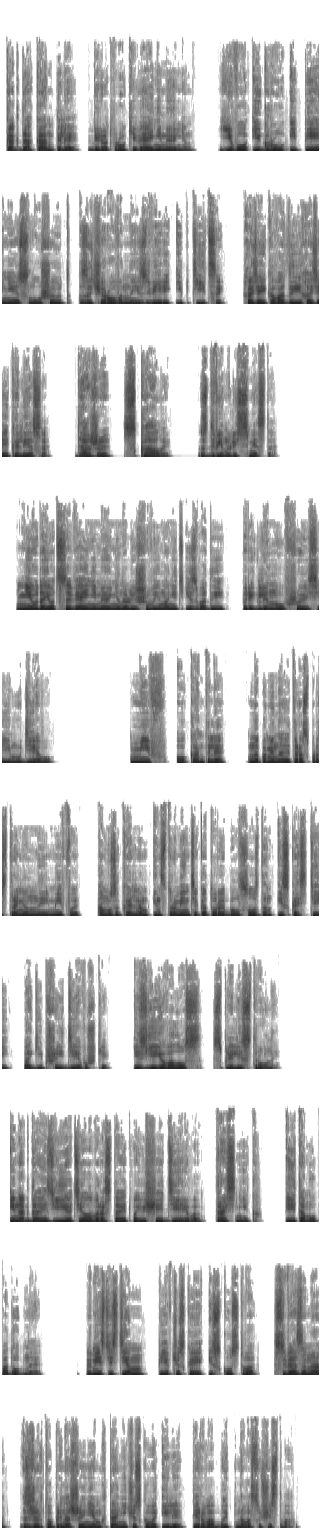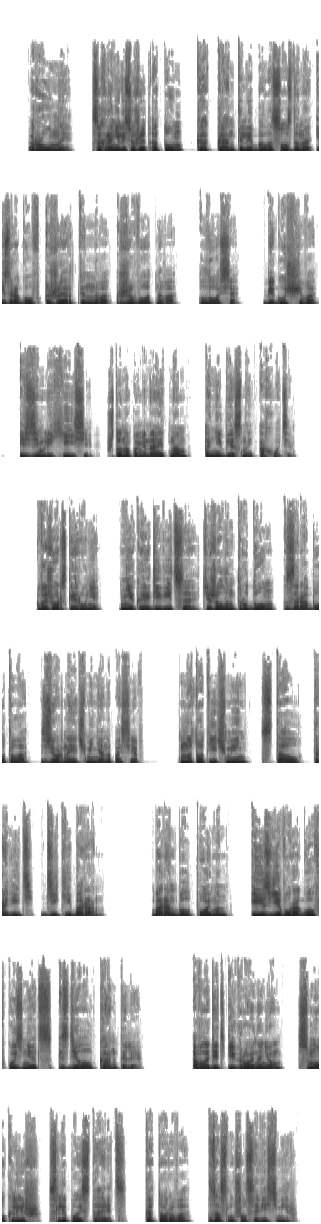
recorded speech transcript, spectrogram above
Когда кантеле берет в руки Вяйнемёнин, его игру и пение слушают зачарованные звери и птицы, хозяйка воды и хозяйка леса, даже скалы сдвинулись с места. Не удается Вяйнемёнину лишь выманить из воды приглянувшуюся ему деву. Миф о Кантеле напоминает распространенные мифы о музыкальном инструменте, который был создан из костей погибшей девушки. Из ее волос сплели струны. Иногда из ее тела вырастает поющее дерево, тростник и тому подобное. Вместе с тем певческое искусство связано с жертвоприношением хтонического или первобытного существа. Руны сохранили сюжет о том, как кантеле было создано из рогов жертвенного животного, лося, бегущего из земли Хиси, что напоминает нам о небесной охоте. В Ижорской руне некая девица тяжелым трудом заработала зерна ячменя на посев, но тот ячмень стал травить дикий баран. Баран был пойман, и из его рогов кузнец сделал кантеле. Овладеть игрой на нем смог лишь слепой старец, которого заслушался весь мир.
